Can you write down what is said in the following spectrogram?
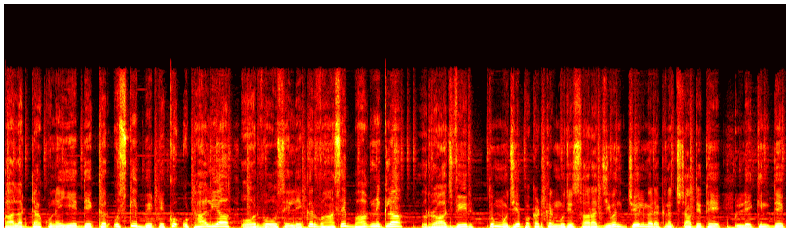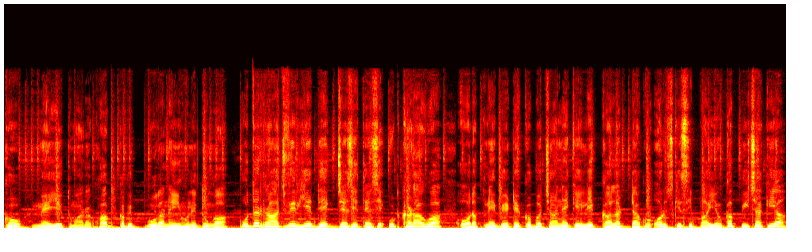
काला टाकू ने ये देखकर उसके बेटे को उठा लिया और वो उसे लेकर वहाँ से भाग निकला। राजवीर, तुम मुझे पकड़कर मुझे सारा जीवन जेल में रखना चाहते थे, लेकिन देखो, मैं ये तुम्हारा ख्वाब कभी पूरा नहीं होने दूँगा। उधर राजवीर ये देख जैसे तैसे उठ खड़ा हुआ और अपने बेटे को बचाने के लिए काला टाकू और उसके सिपाहियों का पीछा किया।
